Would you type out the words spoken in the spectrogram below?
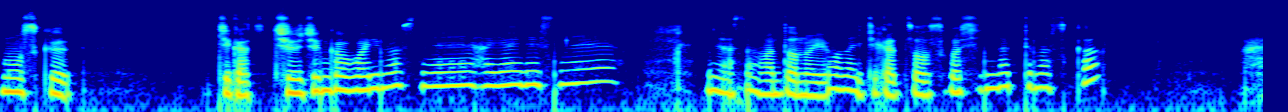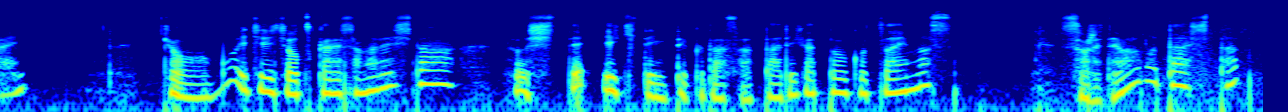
もうすぐ1月中旬が終わりますね。早いですね。皆さんはどのような1月をお過ごしになってますか？はい。今日も一日お疲れ様でした。そして生きていてくださってありがとうございます。それではまた明日。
